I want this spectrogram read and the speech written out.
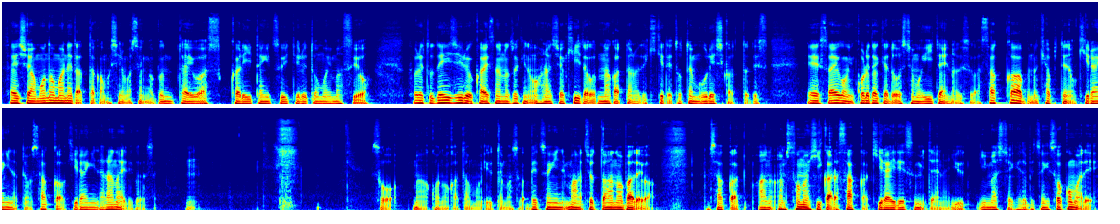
最初はモノマネだったかもしれませんが、文体はすっかり板についていると思いますよ。それとデイジール解散の時のお話は聞いたことなかったので聞けてとても嬉しかったです。えー、最後にこれだけはどうしても言いたいのですが、サッカー部のキャプテンを嫌いになってもサッカーを嫌いにならないでください。うん。そう。まあ、この方も言ってますが、別にね、まあ、ちょっとあの場では、サッカー、あの、その日からサッカー嫌いですみたいな言いましたけど、別にそこまで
